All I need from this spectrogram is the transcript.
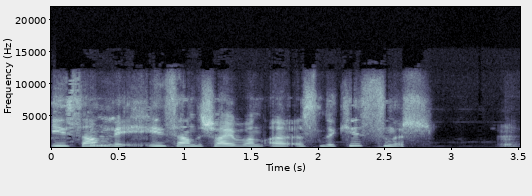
İnsan Şöyle, ve insan dışı hayvan arasındaki sınır. Evet.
